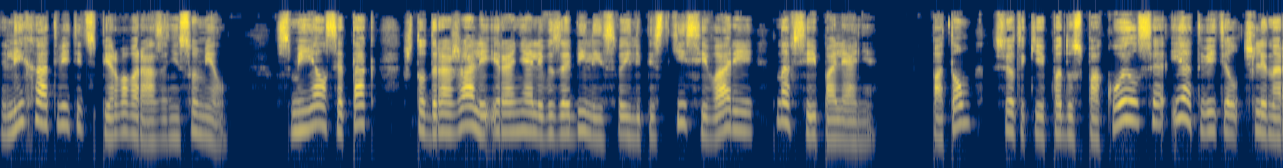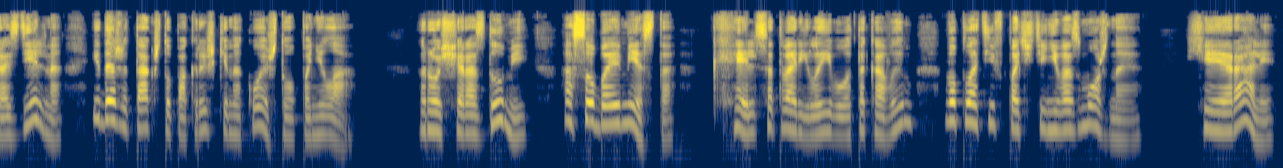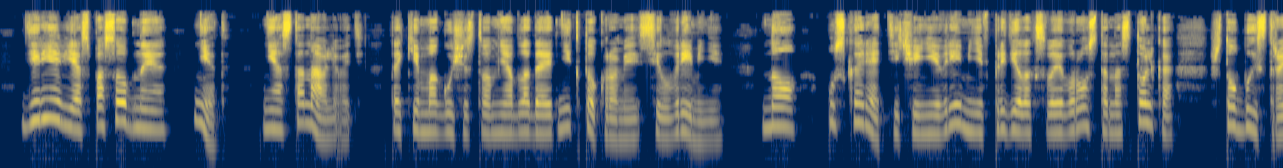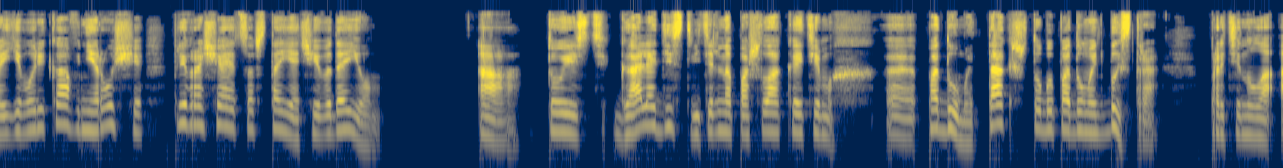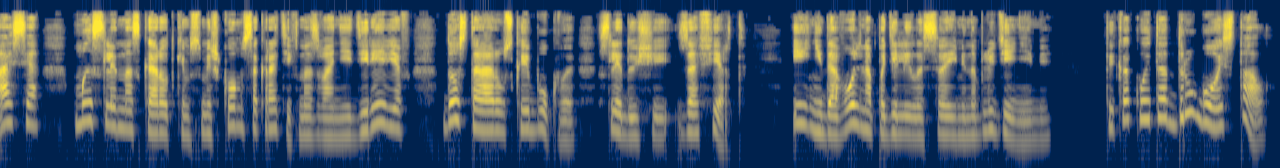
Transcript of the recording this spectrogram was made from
Лихо ответить с первого раза не сумел. Смеялся так, что дрожали и роняли в изобилии свои лепестки сиварии на всей поляне. Потом все-таки подуспокоился и ответил членораздельно и даже так, что Покрышкина кое-что поняла. Роща раздумий – особое место. Кхель сотворила его таковым, воплотив почти невозможное. Хеерали – деревья, способные… Нет, не останавливать. Таким могуществом не обладает никто, кроме сил времени. Но ускорять течение времени в пределах своего роста настолько, что быстрая его река вне рощи превращается в стоячий водоем. А, то есть Галя действительно пошла к этим э, подумать так, чтобы подумать быстро, протянула Ася, мысленно с коротким смешком сократив название деревьев до старорусской буквы, следующей за ферт, и недовольно поделилась своими наблюдениями. Ты какой-то другой стал.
